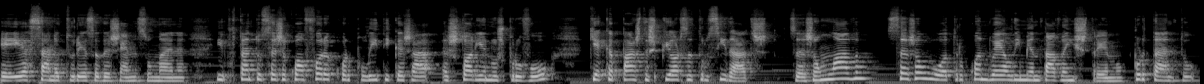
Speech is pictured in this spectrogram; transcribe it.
É essa a natureza da genes humana. E, portanto, seja qual for a cor política, já a história nos provou que é capaz das piores atrocidades, seja um lado, seja o outro, quando é alimentado em extremo. Portanto,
